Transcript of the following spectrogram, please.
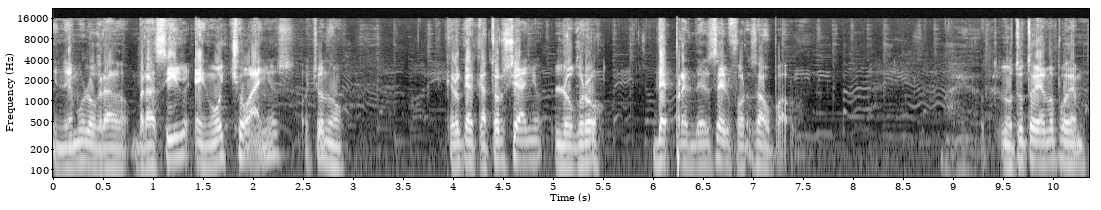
Y no hemos logrado. Brasil en 8 años, 8 no, creo que a 14 años logró desprenderse del Foro Sao Paulo. Nosotros todavía no podemos.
